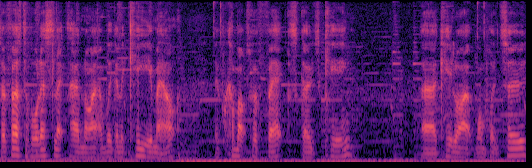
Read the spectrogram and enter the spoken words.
So first of all, let's select our knight and we're going to key him out. If we come up to effects, go to keying uh, keylight 1.2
